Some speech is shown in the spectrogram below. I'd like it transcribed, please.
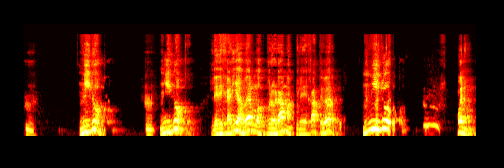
Mm. Ni loco. Mm. Ni loco. ¿Le dejarías ver los programas que le dejaste ver? Ni loco. Bueno,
